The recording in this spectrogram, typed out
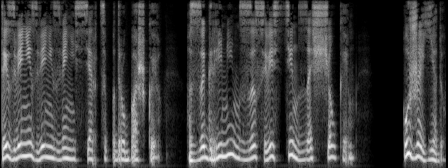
Ты звени, звени, звени сердце под рубашкою. Загремим, засвистим, защелкаем. Уже еду.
